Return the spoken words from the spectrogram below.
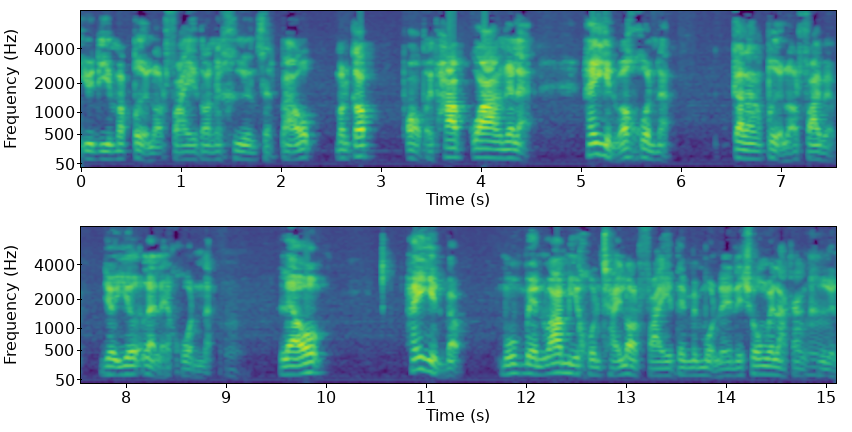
อยู่ดีมาเปิดหลอดไฟตอนกลางคืน เสร็จแล้วมันก็ออกไปภาพกว้างเนี่ยแหละ ให้เห็นว่าคนน่ะกำลังเปิดหลอดไฟแบบเยอะๆหลาย ๆ คนน่ะ แล้วให้เห็นแบบมูฟเมนต์ว่ามีคนใช้หลอดไฟเต็มไปหมดเลยในช่วงเวลากลางคืน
